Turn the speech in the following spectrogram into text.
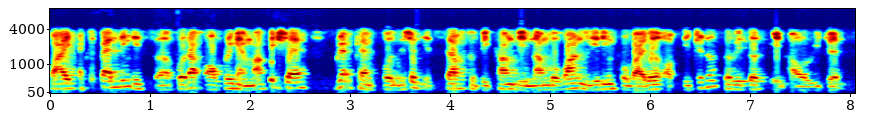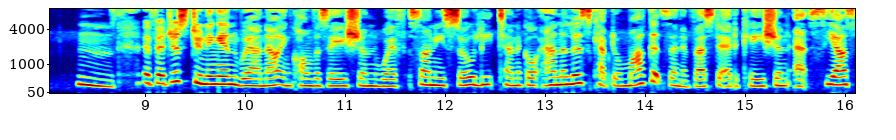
by expanding its uh, product offering and market share, Grab can position itself to become the number one leading provider of digital services in our region. Hmm. If you're just tuning in, we are now in conversation with Sunny Soh, lead technical analyst, capital markets and investor education at SIAS.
